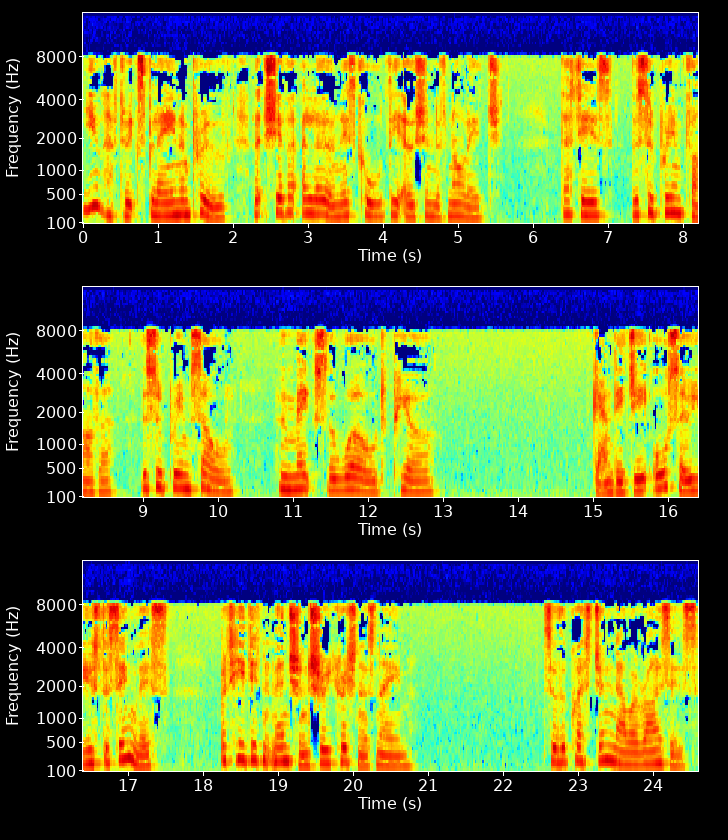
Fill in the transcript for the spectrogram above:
You have to explain and prove that Shiva alone is called the ocean of knowledge. That is, the Supreme Father, the Supreme Soul, who makes the world pure. Gandhiji also used to sing this, but he didn't mention Sri Krishna's name. So the question now arises,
